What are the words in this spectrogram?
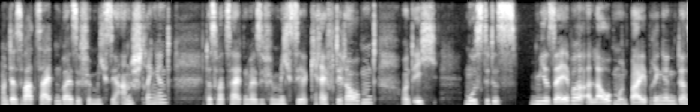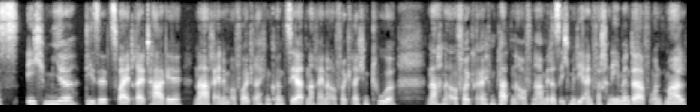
Und das war zeitenweise für mich sehr anstrengend. Das war zeitenweise für mich sehr kräfteraubend. Und ich musste das mir selber erlauben und beibringen, dass ich mir diese zwei, drei Tage nach einem erfolgreichen Konzert, nach einer erfolgreichen Tour, nach einer erfolgreichen Plattenaufnahme, dass ich mir die einfach nehmen darf und mal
